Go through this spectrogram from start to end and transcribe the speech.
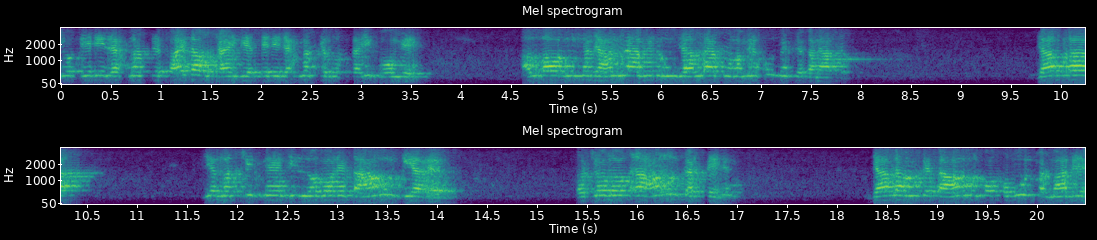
جو تیری رحمت سے فائدہ اٹھائیں گے، تیری رحمت کے مستحق ہوں گے۔ اللہ جاننا ہوں یا اللہ کو ہمیں ان میں سے بنا یا اللہ، یہ مسجد میں جن لوگوں نے تعاون کیا ہے اور جو لوگ تعاون کرتے ہیں، یا اللہ ان کے تعاون کو قبول فرما دے۔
